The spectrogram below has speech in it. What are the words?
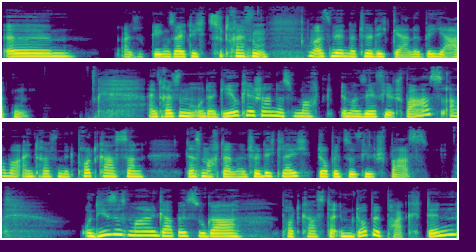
Ähm, also gegenseitig zu treffen, was wir natürlich gerne bejahten. Ein Treffen unter Geocachern, das macht immer sehr viel Spaß, aber ein Treffen mit Podcastern, das macht dann natürlich gleich doppelt so viel Spaß. Und dieses Mal gab es sogar Podcaster im Doppelpack, denn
